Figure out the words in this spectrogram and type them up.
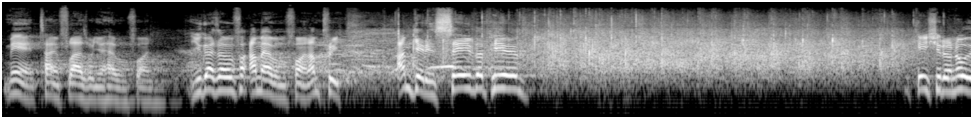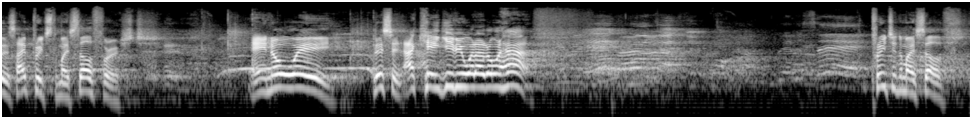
Man, time flies when you're having fun. You guys having fun? I'm having fun. I'm pre I'm getting saved up here. In case you don't know this, I preach to myself first. Ain't no way. Listen, I can't give you what I don't have. Preaching to myself.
